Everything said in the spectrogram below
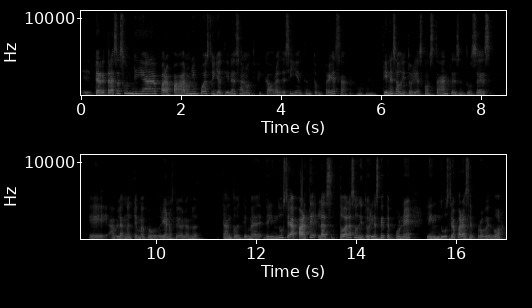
eh, te retrasas un día para pagar un impuesto y ya tienes al notificador al día siguiente en tu empresa. Tienes auditorías constantes. Entonces, eh, hablando del tema de proveeduría, no estoy hablando tanto del tema de, la industria. Aparte, las, todas las auditorías que te pone la industria para ser proveedor,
